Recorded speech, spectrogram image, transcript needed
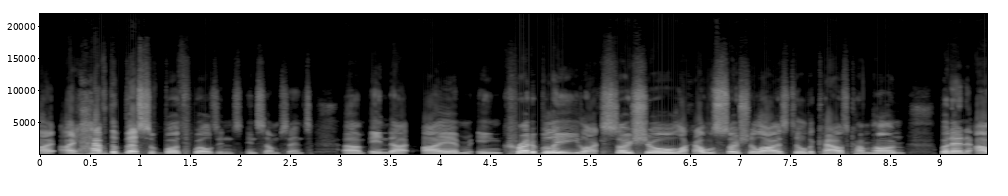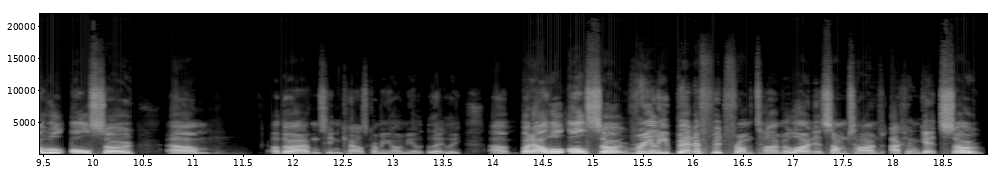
I, I have the best of both worlds in in some sense. Um, in that I am incredibly like social, like I will socialize till the cows come home. But then I will also, um, although I haven't seen cows coming home yet lately, um, but I will also really benefit from time alone. And sometimes I can get so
